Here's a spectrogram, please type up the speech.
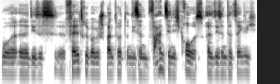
wo äh, dieses äh, Feld drüber gespannt wird und die sind wahnsinnig groß. Also die sind tatsächlich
